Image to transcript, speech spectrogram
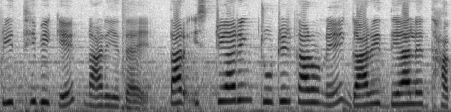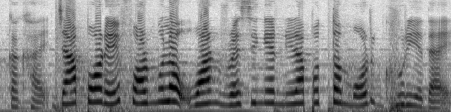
পৃথিবীকে নাড়িয়ে দেয়। তার স্টিয়ারিং ত্রুটির কারণে গাড়ির দেয়ালে ধাক্কা খায়, যা পরে ফর্মুলা ওয়ান রেসিং এর নিরাপত্তা মোড় ঘুরিয়ে দেয়।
